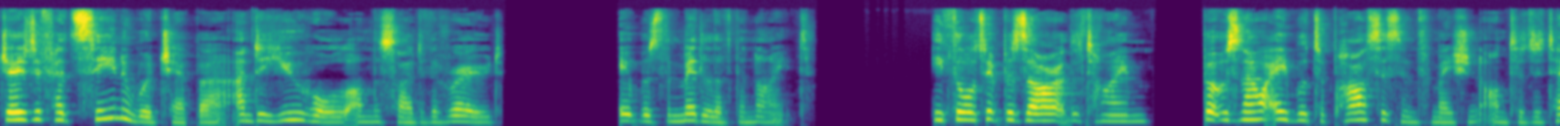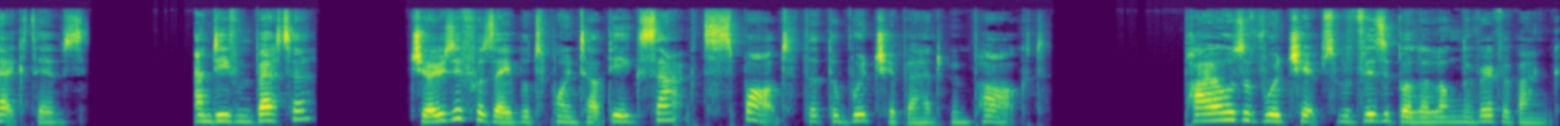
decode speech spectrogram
Joseph had seen a wood chipper and a U-Haul on the side of the road. It was the middle of the night. He thought it bizarre at the time, but was now able to pass this information on to detectives. And even better, Joseph was able to point out the exact spot that the wood chipper had been parked. Piles of wood chips were visible along the riverbank.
